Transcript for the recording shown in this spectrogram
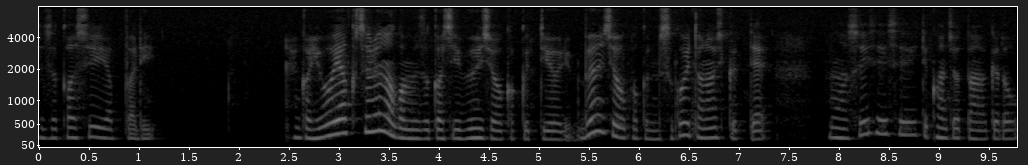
難しいやっぱり。なんか要約するのが難しい文章を書くっていうより。文章を書くのすごい楽しくってもうスイスイスイって感じだったんだけどやっ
